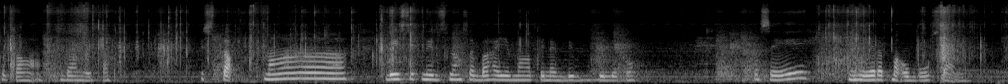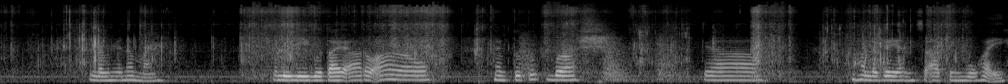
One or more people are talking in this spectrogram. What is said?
Ito pa nga. Dami pa. Stock. Mga basic needs lang sa bahay yung mga pinagbibili ko. Kasi, mahirap maubusan. Alam niyo naman. Naliligo tayo araw-araw. Nagtututbrush. Kaya, mahalaga yan sa ating buhay.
